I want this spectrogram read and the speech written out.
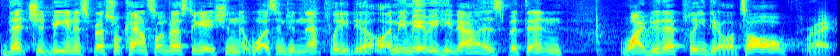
that should be in a special counsel investigation that wasn't in that plea deal? I mean, maybe he does, but then why do that plea deal? It's all right.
